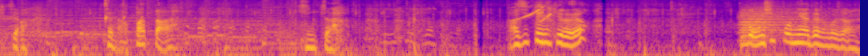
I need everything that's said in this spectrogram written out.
진짜. 진짜 나빴다. 진짜. 아직도 1kg요? 이거 50번 해야 되는 거잖아요.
